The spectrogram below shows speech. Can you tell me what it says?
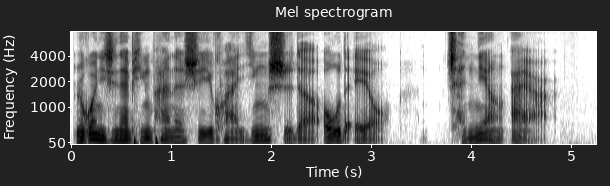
如果你现在评判的是一款英式的 Old Ale 陈酿艾尔，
